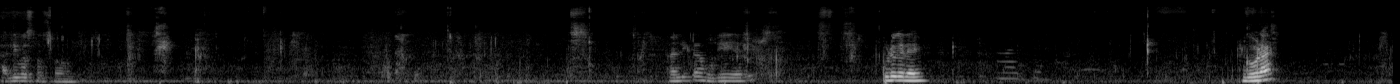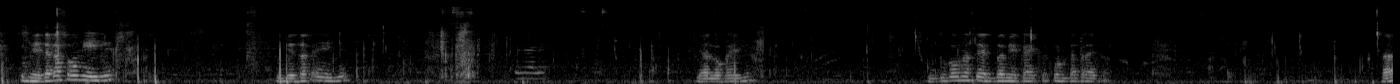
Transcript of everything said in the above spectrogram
खाली बस नसतो खाली का कुठे आहे रे? कुठे गेले घोडा? तू भेटा का सोंग येईल तू भेटा का येईल या लोक येईल तू असं एकदम एका एका कोणत्यात राहतो हा?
